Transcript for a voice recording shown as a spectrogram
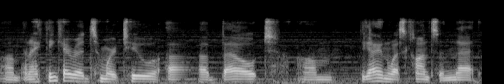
Um, and I think I read somewhere too uh, about um, the guy in Wisconsin that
